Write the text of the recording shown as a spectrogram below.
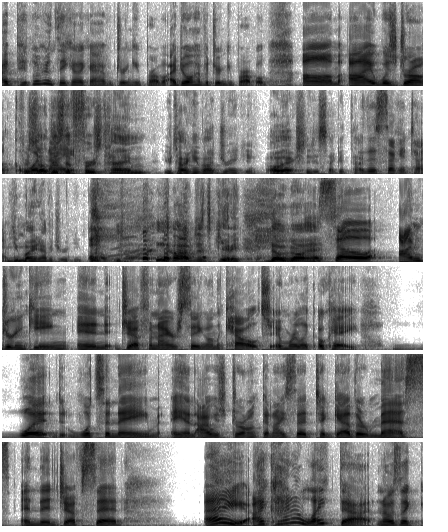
I people are gonna think like I have a drinking problem. I don't have a drinking problem. Um I was drunk First one all, this is the first time you're talking about drinking. Oh, actually, the second time. the second time. You might have a drinking problem. no, I'm just kidding. No, go ahead. So I'm drinking, and Jeff and I are sitting on the couch, and we're like, okay, what what's the name? And I was drunk, and I said together mess, and then Jeff said. Hey, I kind of like that, and I was like,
